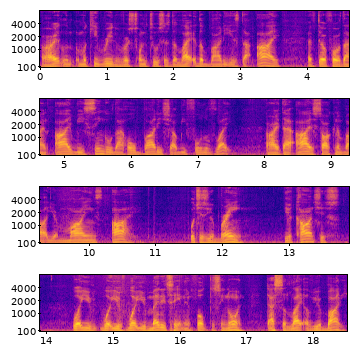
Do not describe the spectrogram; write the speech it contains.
All right? I'm gonna keep reading. Verse 22 it says the light of the body is the eye. If therefore thine eye be single thy whole body shall be full of light. All right? That eye is talking about your mind's eye which is your brain your conscious what you what you what you're meditating and focusing on that's the light of your body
